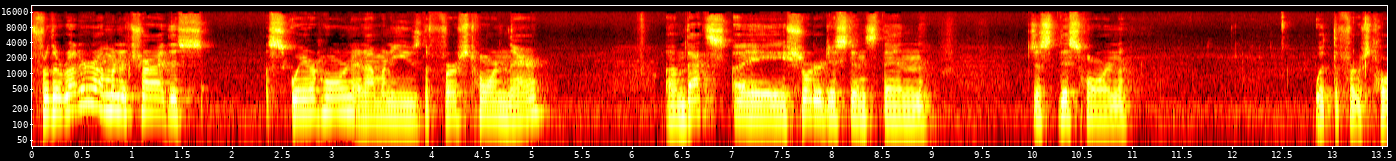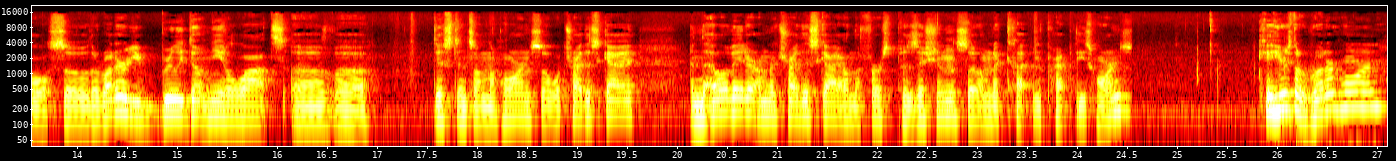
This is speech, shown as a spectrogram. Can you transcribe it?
for the rudder, I'm going to try this square horn, and I'm going to use the first horn there. Um, that's a shorter distance than just this horn with the first hole. So the rudder, you really don't need a lot of uh, distance on the horn, so we'll try this guy. And the elevator, I'm going to try this guy on the first position, so I'm going to cut and prep these horns. Okay, here's the rudder horn,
